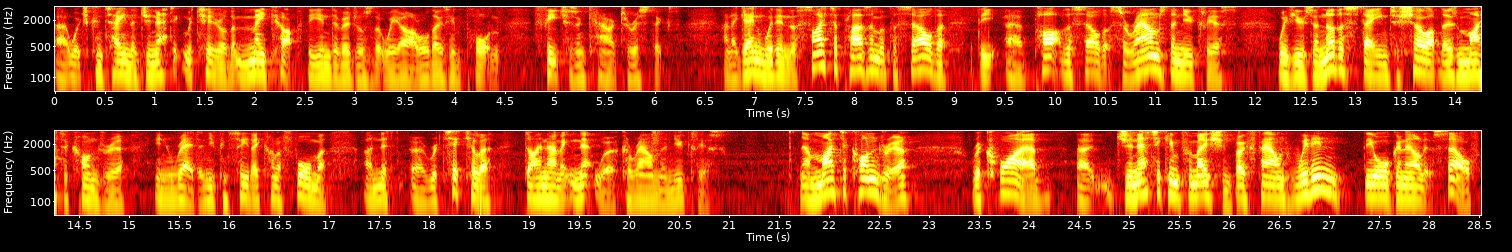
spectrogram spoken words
uh, which contain the genetic material that make up the individuals that we are, all those important features and characteristics. And again, within the cytoplasm of the cell, the, the uh, part of the cell that surrounds the nucleus, we've used another stain to show up those mitochondria in red. And you can see they kind of form a, a, a reticular dynamic network around the nucleus. Now, mitochondria require uh, genetic information both found within the organelle itself,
